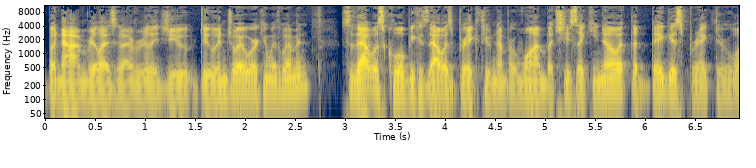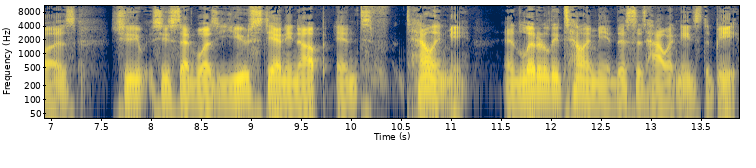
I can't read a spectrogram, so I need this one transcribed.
but now i'm realizing i really do do enjoy working with women. So that was cool because that was breakthrough number one. But she's like you know what? The biggest breakthrough was she she said was you standing up and t- telling me and literally telling me this is how it needs to be.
